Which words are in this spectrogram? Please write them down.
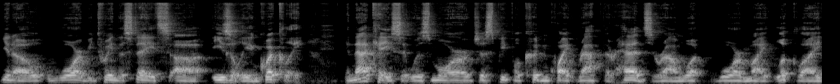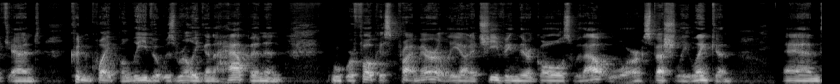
you know war between the states uh, easily and quickly." In that case, it was more just people couldn't quite wrap their heads around what war might look like and couldn't quite believe it was really going to happen, and were focused primarily on achieving their goals without war, especially Lincoln. And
